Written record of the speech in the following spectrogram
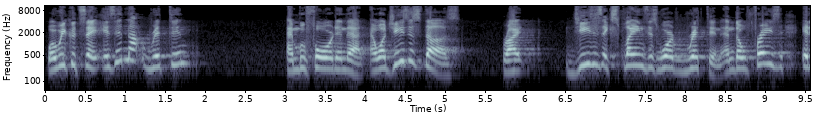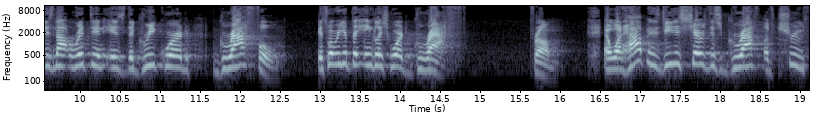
where we could say, Is it not written? and move forward in that. And what Jesus does, right? Jesus explains this word written. And the phrase, it is not written, is the Greek word grapho. It's where we get the English word graph from. And what happens, Jesus shares this graph of truth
